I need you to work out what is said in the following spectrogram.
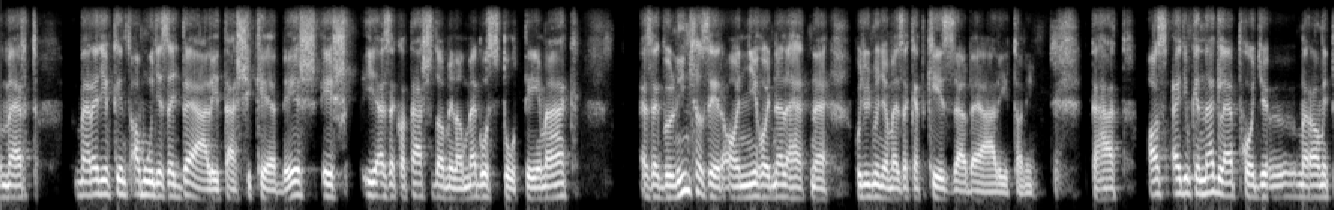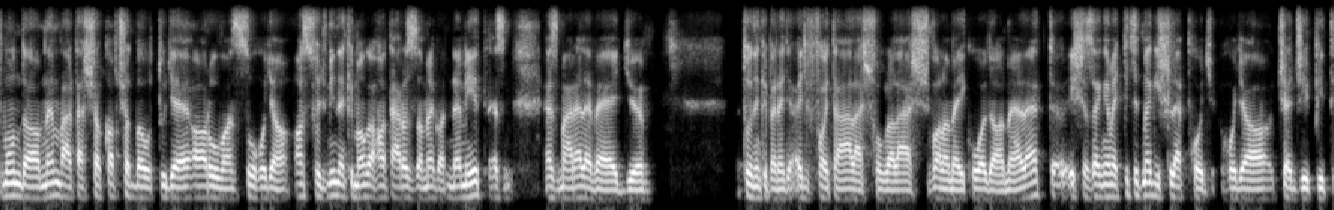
mert mert egyébként amúgy ez egy beállítási kérdés, és ezek a társadalmilag megosztó témák, ezekből nincs azért annyi, hogy ne lehetne, hogy úgy mondjam, ezeket kézzel beállítani. Tehát az egyébként meglep, hogy, mert amit mond a nem váltással kapcsolatban, ott ugye arról van szó, hogy az, hogy mindenki maga határozza meg a nemét, ez, ez már eleve egy, tulajdonképpen egy, egyfajta állásfoglalás valamelyik oldal mellett, és ez engem egy picit meg is lep, hogy, hogy a ChatGPT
